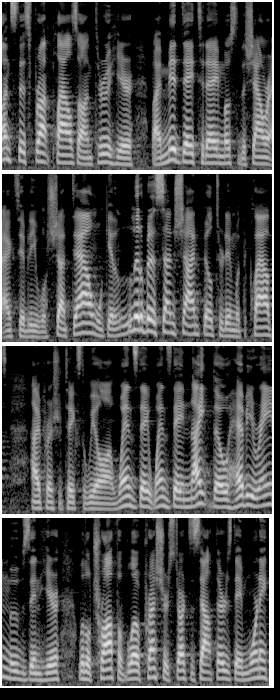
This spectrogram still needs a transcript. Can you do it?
Once this front plows on through here, by midday today, most of the shower activity will shut down. We'll get a little bit of sunshine filtered in with the clouds. High pressure takes the wheel on Wednesday. Wednesday night, though, heavy rain moves in here. Little trough of low pressure starts us out Thursday morning.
